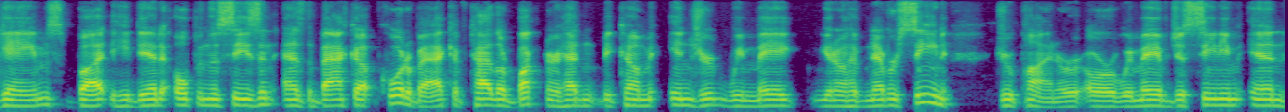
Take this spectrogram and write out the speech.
games, but he did open the season as the backup quarterback. If Tyler Buchner hadn't become injured, we may, you know, have never seen Drew Pyne, or, or we may have just seen him in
